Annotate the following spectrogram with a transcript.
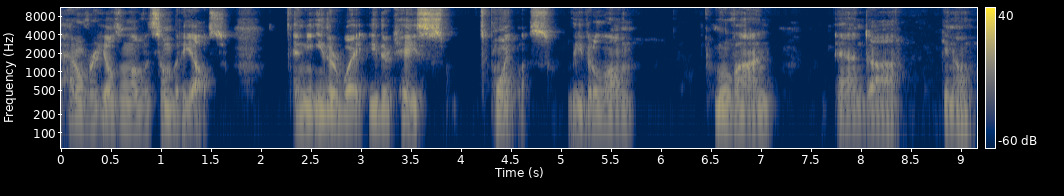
head over heels in love with somebody else. And either way, either case, it's pointless. Leave it alone, move on, and uh, you know,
